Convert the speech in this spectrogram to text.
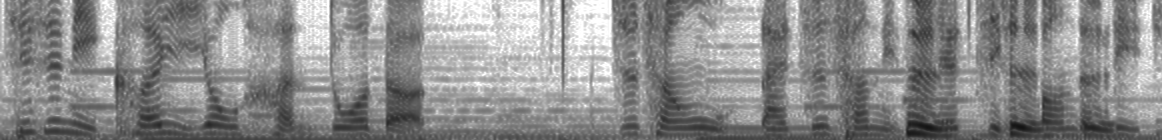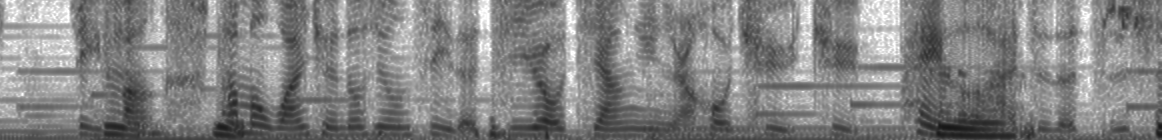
其实你可以用很多的支撑物来支撑你这些紧绷的地地方，他们完全都是用自己的肌肉僵硬，然后去去配合孩子的姿势，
